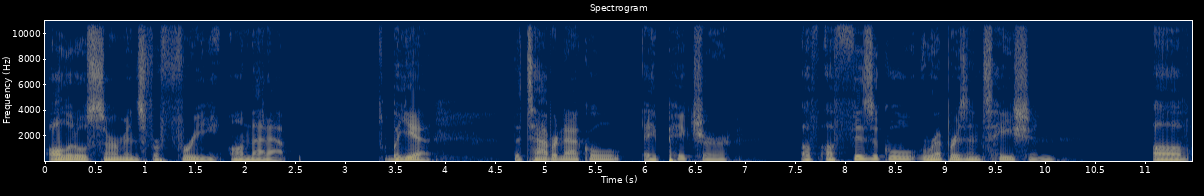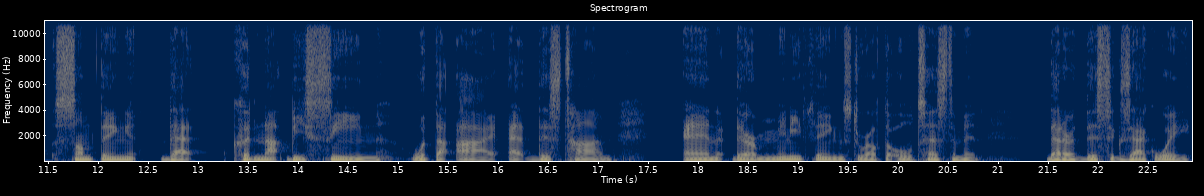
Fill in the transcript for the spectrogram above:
all of those sermons for free on that app. But yeah, the tabernacle, a picture of a physical representation of something that could not be seen with the eye at this time. And there are many things throughout the Old Testament that are this exact way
